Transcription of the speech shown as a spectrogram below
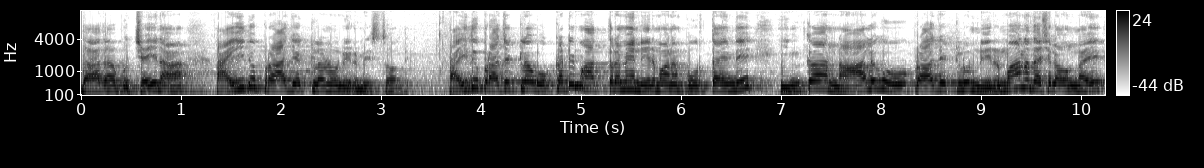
దాదాపు చైనా ఐదు ప్రాజెక్టులను నిర్మిస్తోంది. ఐదు ప్రాజెక్టులో ఒక్కటి మాత్రమే నిర్మాణం పూర్తయింది. ఇంకా నాలుగు ప్రాజెక్టులు నిర్మాణ దశలో ఉన్నాయి.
